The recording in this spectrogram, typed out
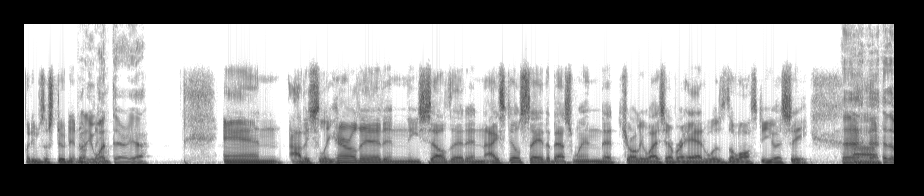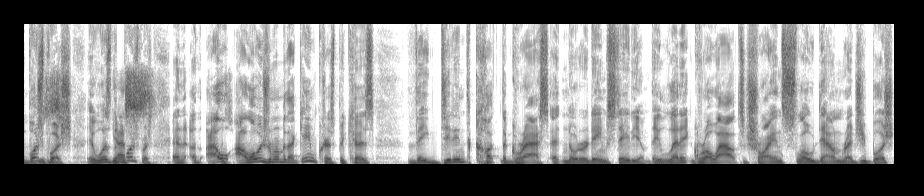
but he was a student. But he went there. Yeah. and obviously heralded and he sells it. And I still say the best win that Charlie Weis ever had was the loss to USC. the Bush push. It was the Uh, Yes. Bush push, and uh, I'll I'll always remember that game, Chris, because they didn't cut the grass at Notre Dame Stadium. They let it grow out to try and slow down Reggie Bush,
